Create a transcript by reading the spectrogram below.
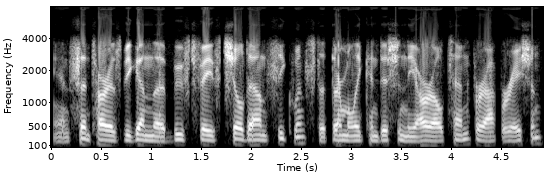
And Centaur has begun the boost phase chill down sequence to thermally condition the RL-10 for operation.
